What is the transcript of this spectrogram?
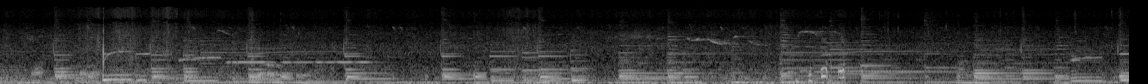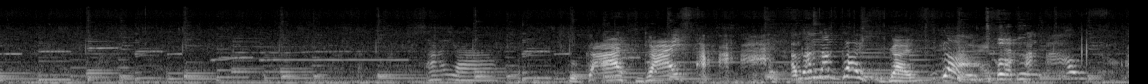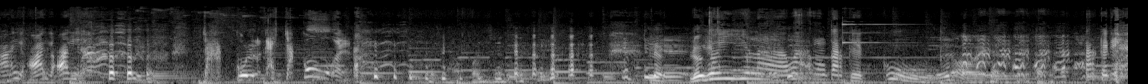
Saya tuh guys guys abang guys guys guys ay ay ay cakul guys cakul Loh, ya iyalah, wak targetku. Targetnya.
